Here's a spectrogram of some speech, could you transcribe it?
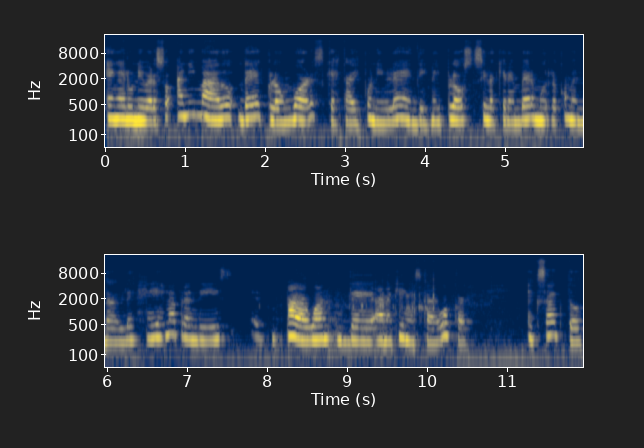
en el universo animado de Clone Wars, que está disponible en Disney Plus. Si la quieren ver, muy recomendable. Ella es la aprendiz eh, Padawan de Anakin Skywalker. Exacto.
